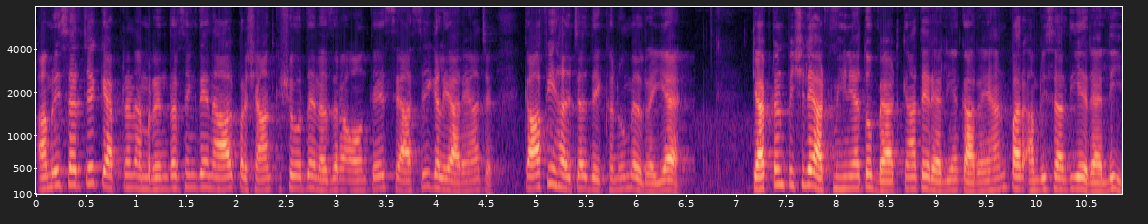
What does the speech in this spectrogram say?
Amritsar 'ਚ ਕੈਪਟਨ ਅਮਰਿੰਦਰ ਸਿੰਘ ਦੇ ਨਾਲ ਪ੍ਰਸ਼ਾਂਤ ਕਿਸ਼ੋਰ ਦੇ ਨਜ਼ਰ ਆਉਣ ਤੇ ਸਿਆਸੀ ਗਲਿਆਰਿਆਂ 'ਚ ਕਾਫੀ ਹਲਚਲ ਦੇਖਣ ਨੂੰ ਮਿਲ ਰਹੀ ਹੈ। ਕੈਪਟਨ ਪਿਛਲੇ 8 ਮਹੀਨਿਆਂ ਤੋਂ ਬੈਠਕਾਂ ਤੇ ਰੈਲੀਆਂ ਕਰ ਰਹੇ ਹਨ, ਪਰ ਅੰਮ੍ਰਿਤਸਰ ਦੀ ਇਹ ਰੈਲੀ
